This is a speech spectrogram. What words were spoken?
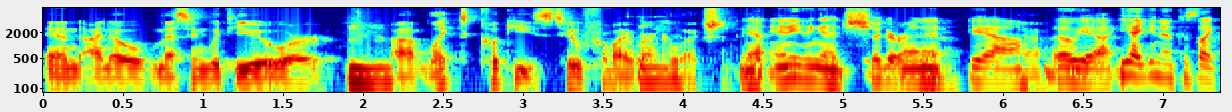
And I know messing with you or Mhm. uh, liked cookies too, from my yeah. recollection. Yeah, anything that had sugar in it. Yeah. Yeah. Oh yeah. Yeah. You know, because like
